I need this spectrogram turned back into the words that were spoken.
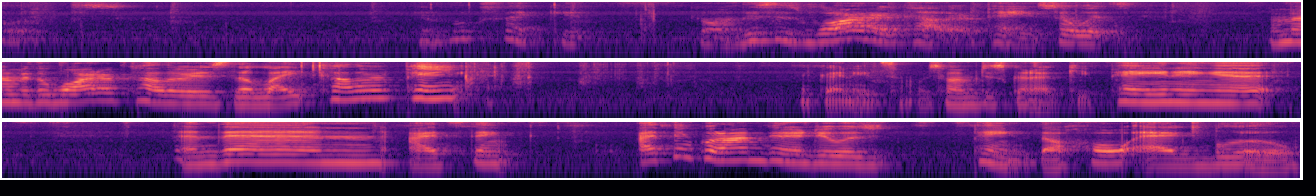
Looks. It looks like it's. This is watercolor paint, so it's, remember the watercolor is the light color paint. I think I need some, so I'm just gonna keep painting it. And then I think, I think what I'm gonna do is paint the whole egg blue.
